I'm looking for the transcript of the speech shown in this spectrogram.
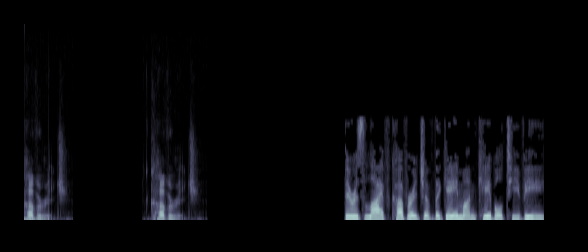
Coverage coverage There is live coverage of the game on cable TV.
